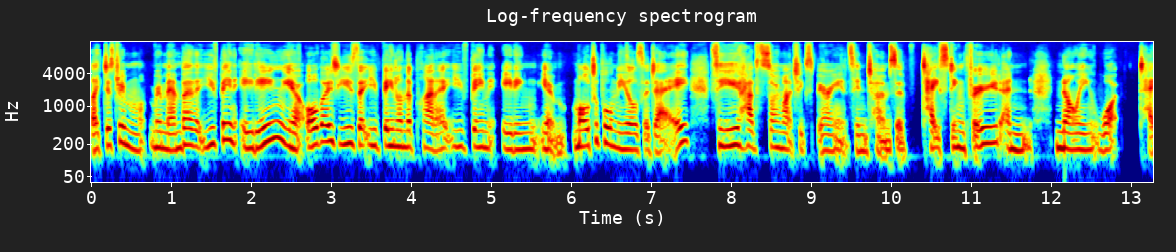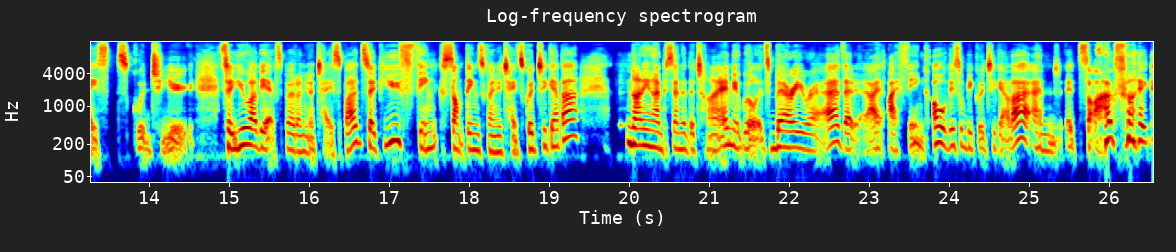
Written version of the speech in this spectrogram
like just rem- remember that you've been eating, you know, all those years that you've been on the planet, you've been eating, you know, multiple meals a day. So you have so much experience in terms of tasting food and knowing what tastes good to you. So you are the expert on your taste buds. So if you think something's going to taste good together, 99% of the time it will. It's very rare that I, I think, oh, this will be good together and it sucks. like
